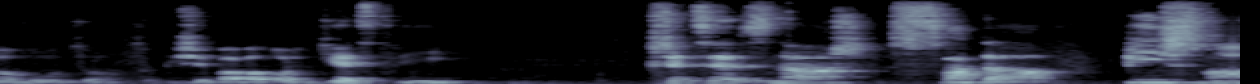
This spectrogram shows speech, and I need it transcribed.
znovu, co, co píše Pavel od dětství, přece znáš svatá písma,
